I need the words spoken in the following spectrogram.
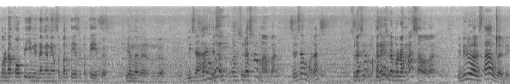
produk kopi ini dengan yang seperti seperti itu? Ya benar benar. Bisa Sama aja sih. wah, sudah sama pak. Sudah sama kan? Sudah sama. Karena ini sudah produk massal pak. Jadi lu harus tahu berarti.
